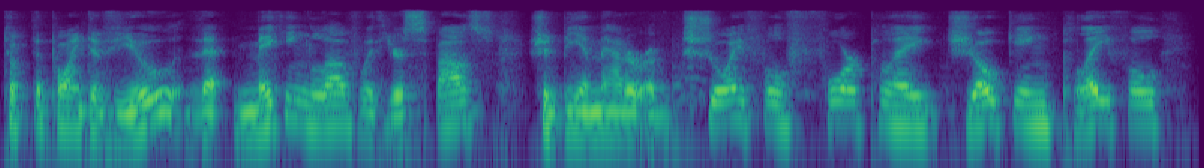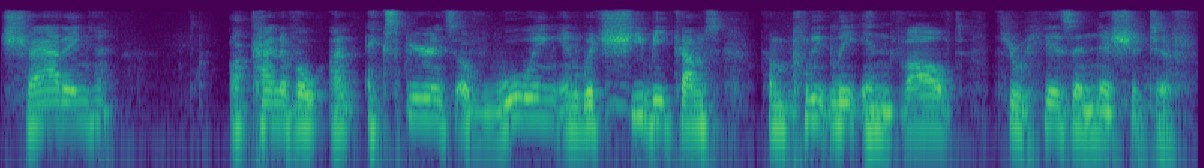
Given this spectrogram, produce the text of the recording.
took the point of view that making love with your spouse should be a matter of joyful foreplay, joking, playful, chatting, a kind of a, an experience of wooing in which she becomes completely involved through his initiative.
